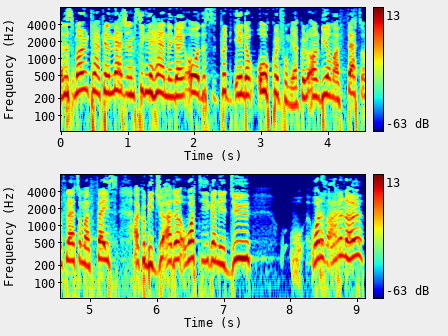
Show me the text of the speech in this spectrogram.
And this moment, I can imagine him seeing the hand and going, "Oh, this could end up awkward for me. I could be on my fat, flat on my face. I could be. I don't. Know, what's he going to do? What if I don't know?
